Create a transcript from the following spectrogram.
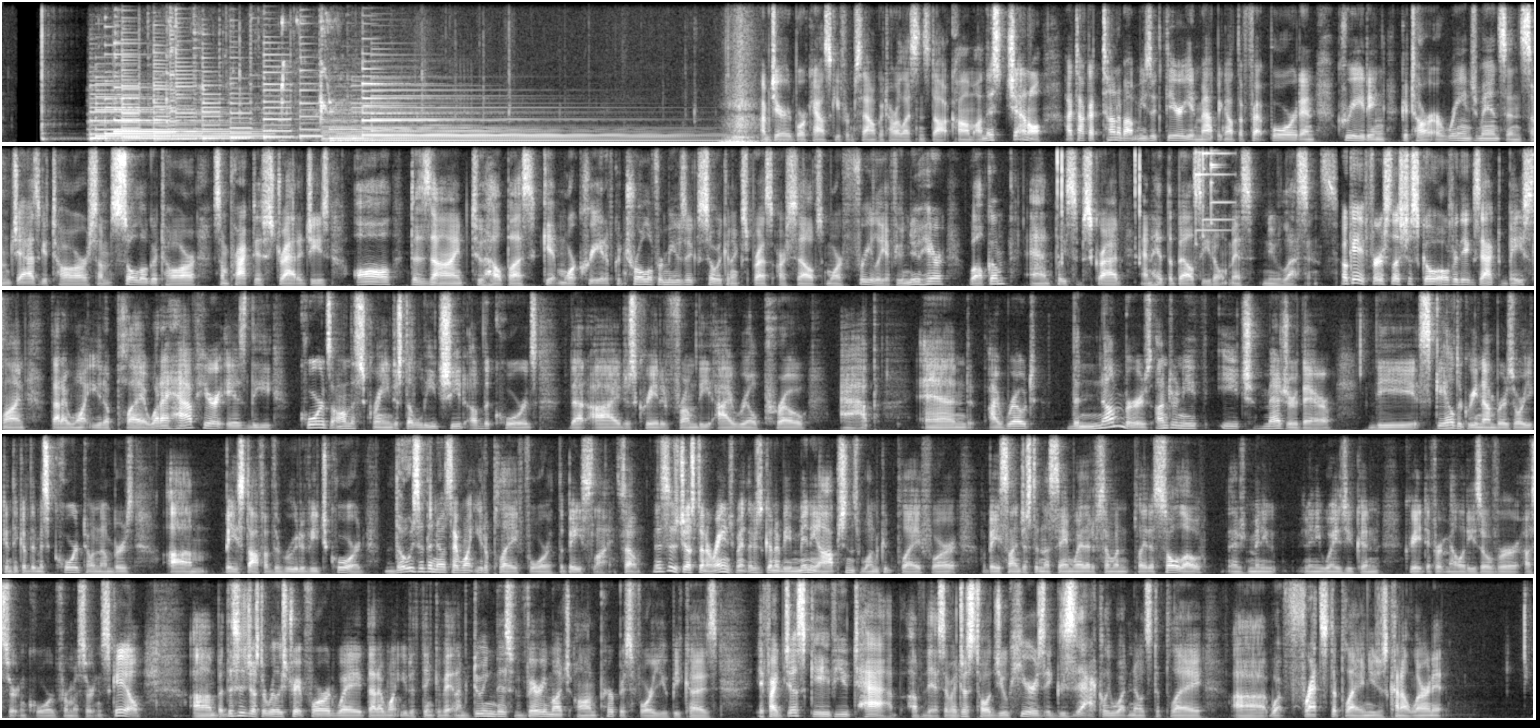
Jared Borkowski from SoundGuitarLessons.com. On this channel, I talk a ton about music theory and mapping out the fretboard and creating guitar arrangements and some jazz guitar, some solo guitar, some practice strategies, all designed to help us get more creative control over music so we can express ourselves more freely. If you're new here, welcome, and please subscribe and hit the bell so you don't miss new lessons. Okay, first let's just go over the exact bass line that I want you to play. What I have here is the chords on the screen, just a lead sheet of the chords that I just created from the iReal Pro app. And I wrote the numbers underneath each measure there, the scale degree numbers, or you can think of them as chord tone numbers, um, based off of the root of each chord. Those are the notes I want you to play for the bass line. So this is just an arrangement. There's going to be many options one could play for a bass line, just in the same way that if someone played a solo, there's many, many ways you can create different melodies over a certain chord from a certain scale. Um, but this is just a really straightforward way that I want you to think of it. And I'm doing this very much on purpose for you because if I just gave you tab of this, if I just told you here's exactly what notes to play, uh, what frets to play, and you just kind of learn it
